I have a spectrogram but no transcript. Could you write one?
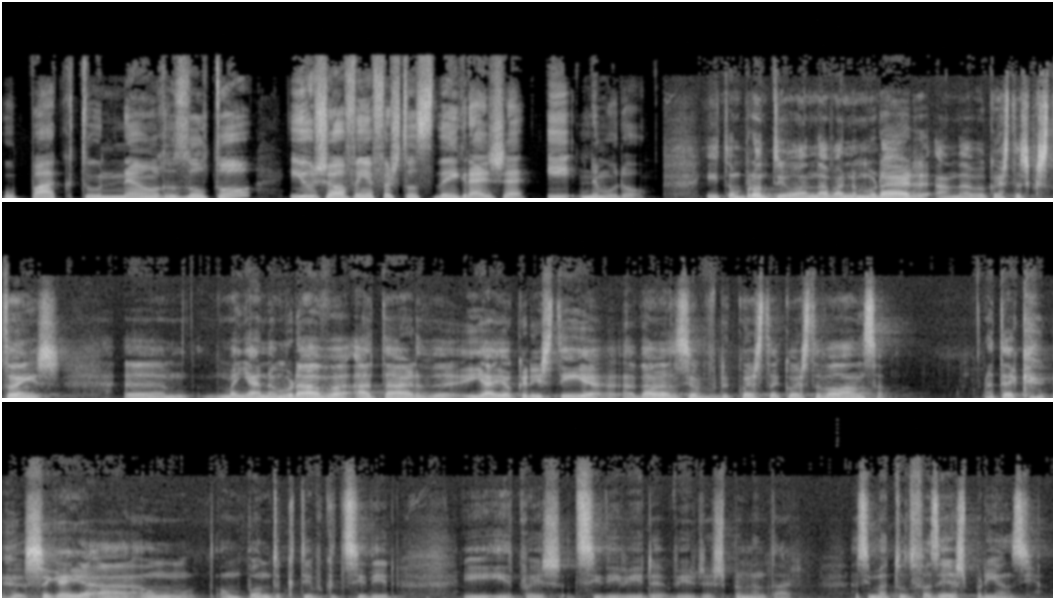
O pacto não resultou e o jovem afastou-se da igreja e namorou. Então pronto, eu andava a namorar, andava com estas questões. de manhã namorava, à tarde ia à Eucaristia, andava sempre com esta, com esta balança, até que cheguei a, a, um, a um ponto que tive que decidir e, e depois decidi vir, vir experimentar. Acima de tudo, fazer a experiência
